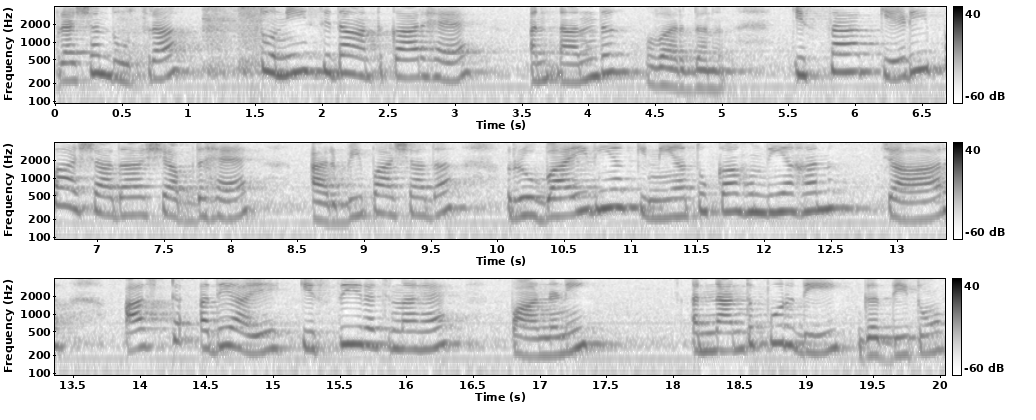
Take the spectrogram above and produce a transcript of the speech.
ਪ੍ਰਸ਼ਨ ਦੂਸਰਾ, ਧੁਨੀ ਸਿਧਾਂਤਕਾਰ ਹੈ ਆਨੰਦ ਵਰਧਨ। ਕਿੱਸਾ ਕਿਹੜੀ ਭਾਸ਼ਾ ਦਾ ਸ਼ਬਦ ਹੈ? ਅਰਬੀ ਭਾਸ਼ਾ ਦਾ। ਰੁਬਾਈ ਦੀਆਂ ਕਿੰਨੀਆਂ ਤੁਕਾਂ ਹੁੰਦੀਆਂ ਹਨ? ਚਾਰ। ਅਸ਼ਟ ਅਧਿਆਏ ਕਿਸ ਦੀ ਰਚਨਾ ਹੈ? ਪਾਣਨੀ। ਅਨੰਦਪੁਰ ਦੀ ਗੱਦੀ ਤੋਂ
